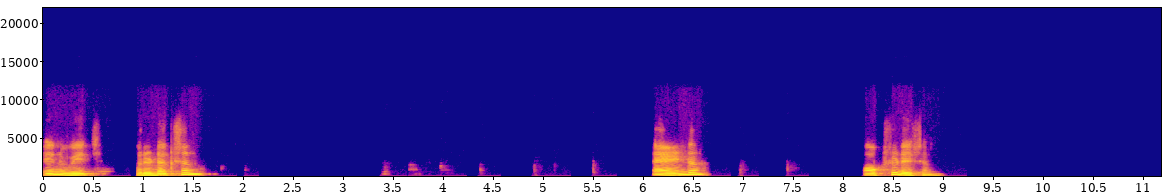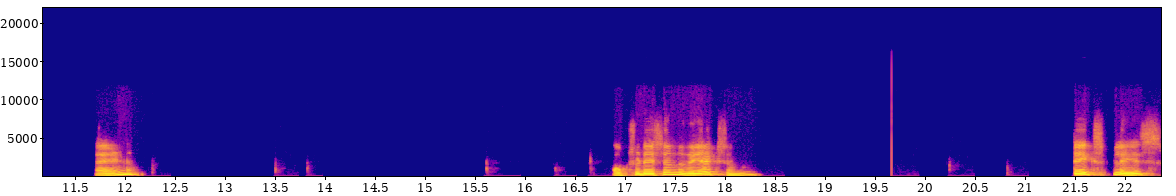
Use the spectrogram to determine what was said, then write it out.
in which reduction and oxidation and oxidation reaction takes place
